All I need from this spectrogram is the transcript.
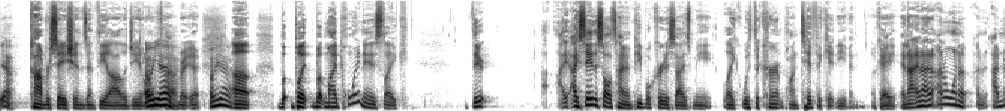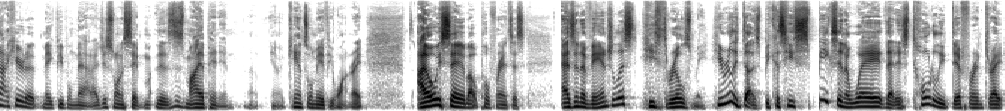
yeah. conversations and theology. And Oh, yeah. time, right? Oh, yeah. Uh, but but but my point is like there. I, I say this all the time, and people criticize me, like with the current pontificate, even okay. And I and I, I don't want to. I'm not here to make people mad. I just want to say this is my opinion. Uh, you know, cancel me if you want, right? I always say about Pope Francis, as an evangelist, he thrills me. He really does because he speaks in a way that is totally different, right?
